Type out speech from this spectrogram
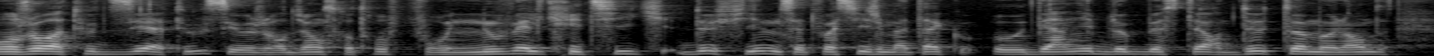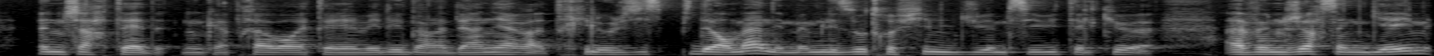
Bonjour à toutes et à tous et aujourd'hui on se retrouve pour une nouvelle critique de film. Cette fois-ci je m'attaque au dernier blockbuster de Tom Holland, Uncharted. Donc après avoir été révélé dans la dernière trilogie Spider-Man et même les autres films du MCU tels que euh, Avengers Endgame,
